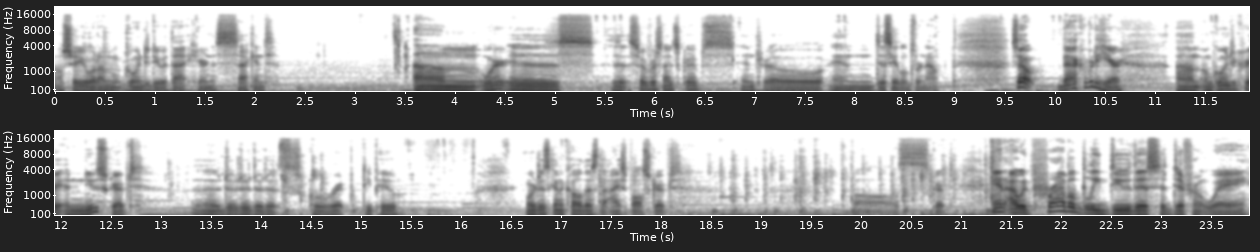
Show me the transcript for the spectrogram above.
I'll show you what I'm going to do with that here in a second. Um, where is, is it server side scripts, intro, and disabled for now. So, back over to here. Um, I'm going to create a new script. Uh, scripty poo. We're just going to call this the ice ball script. Ball script. And I would probably do this a different way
